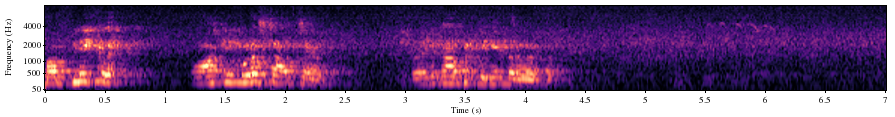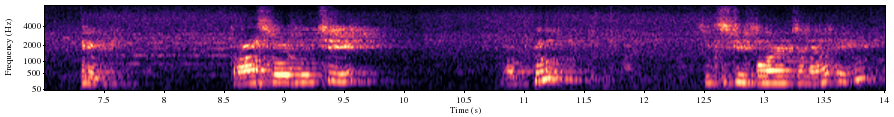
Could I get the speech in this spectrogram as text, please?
పబ్లిక్ వాకింగ్ కూడా స్టాప్ చేయాలి. హెలికాప్టర్ దిగిన తర్వాత. క్రాస్ రోడ్ నుంచి అప్ టు సిక్స్టీ పాయింట్స్ ఉన్నాయా మీకు?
